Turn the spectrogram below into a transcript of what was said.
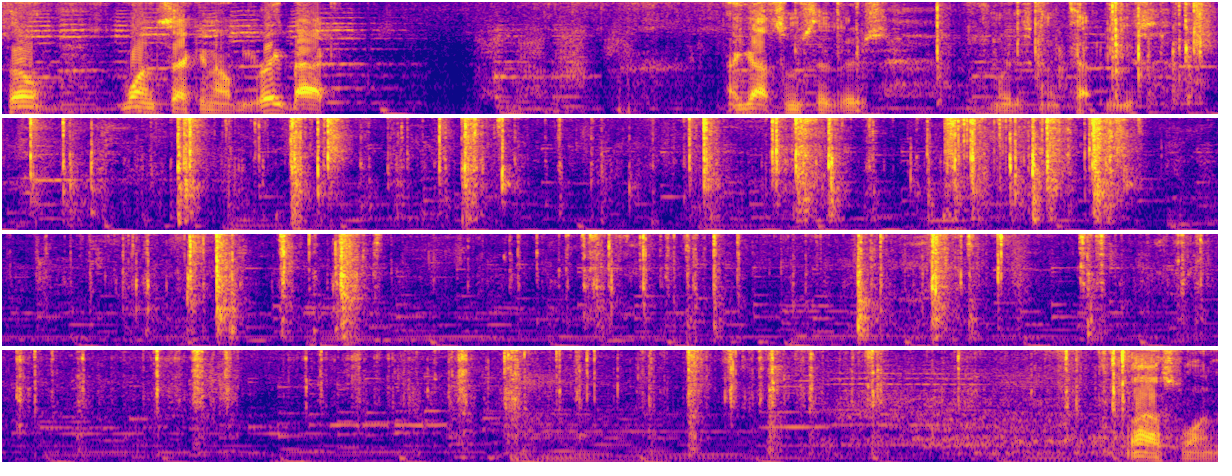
So, one second, I'll be right back. I got some scissors. We're just going to cut these. Last one.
